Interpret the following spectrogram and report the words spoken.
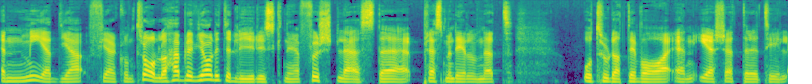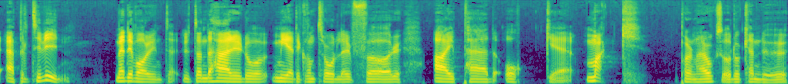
en mediafjärrkontroll och här blev jag lite lyrisk när jag först läste pressmeddelandet och trodde att det var en ersättare till Apple TV. Men det var det inte, utan det här är då mediekontroller för iPad och eh, Mac. på den här också och då kan du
